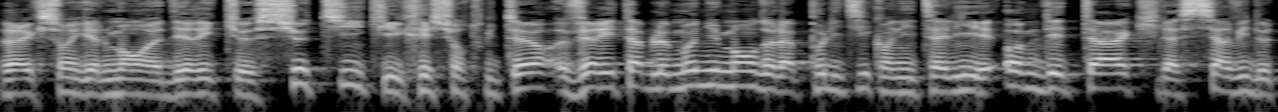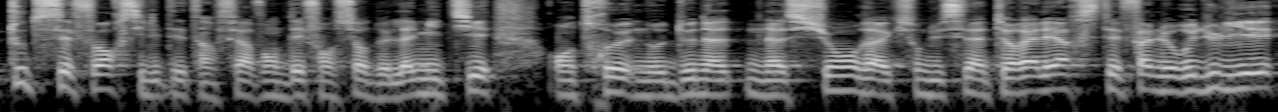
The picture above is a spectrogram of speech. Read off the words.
Réaction également d'Éric Ciotti qui écrit sur Twitter Véritable monument de la politique en Italie et homme d'État qu'il a servi de toutes ses forces. Il était un fervent défenseur de l'amitié entre nos deux nations. Réaction du sénateur LR Stéphane Le Rudulier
